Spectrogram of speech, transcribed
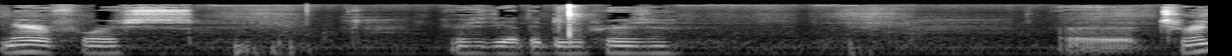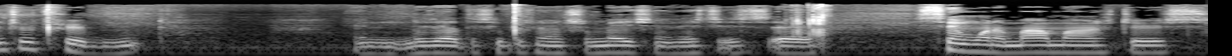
Mirror Force. Here's the other D Prison. Uh, Torrential Tribute. And there's other super transformation. It's just uh, send one of my monsters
